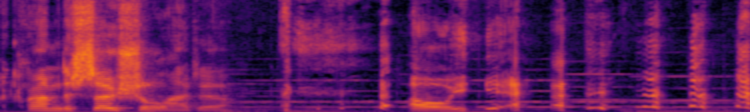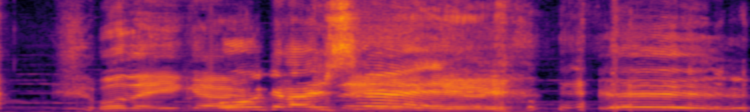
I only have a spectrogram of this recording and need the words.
I climbed the social ladder. Oh yeah. well, there you go. What can I There say?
